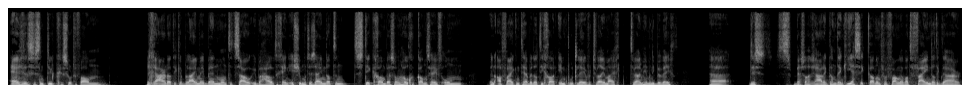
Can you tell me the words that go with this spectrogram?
ergens is natuurlijk een soort van raar dat ik er blij mee ben, want het zou überhaupt geen issue moeten zijn dat een stick gewoon best wel een hoge kans heeft om een afwijking te hebben dat hij gewoon input levert terwijl je hem, eigenlijk, terwijl je hem helemaal niet beweegt. Uh, dus het is best wel raar dat ik dan denk, yes, ik kan hem vervangen. Wat fijn dat ik daar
